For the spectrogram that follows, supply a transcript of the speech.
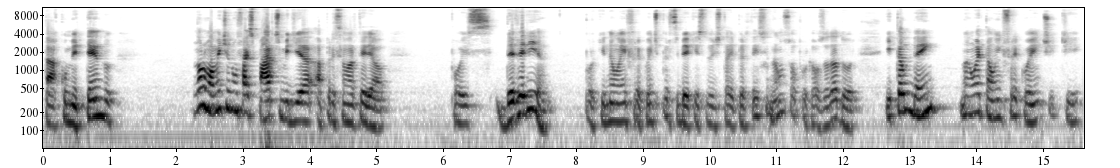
está cometendo. Normalmente não faz parte medir a pressão arterial, pois deveria, porque não é infrequente perceber que esse doente está hipertenso não só por causa da dor, e também não é tão infrequente que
